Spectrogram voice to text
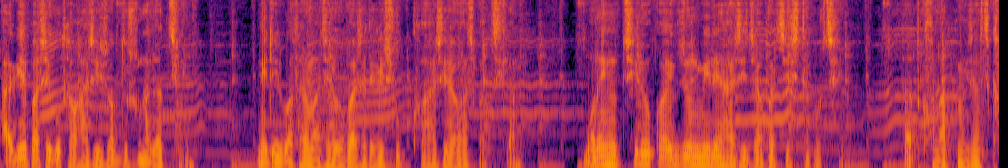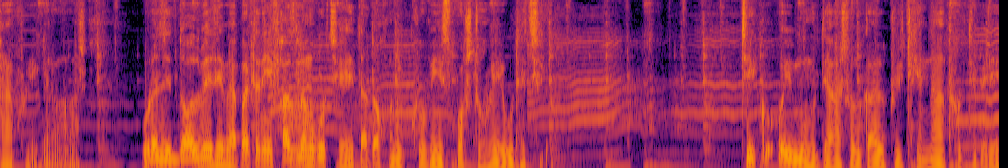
আগে পাশে কোথাও হাসির শব্দ শোনা যাচ্ছিল। মেয়েটির কথার মাঝে ও পাশে থেকে সূক্ষ্ম হাসির আওয়াজ পাচ্ছিলাম। মনে হচ্ছিল কয়েকজন মিলে হাসি চাপার চেষ্টা করছে। তৎক্ষণাৎ মেজাজ খারাপ হয়ে গেল আমার। ওরা যে দল বেঁধে ব্যাপারটা নিয়ে ফাজলামো করছে তা তখনই ক্রমে স্পষ্ট হয়ে উঠেছিল। ঠিক ওই মুহূর্তে আসল কালপ্রিটকে না ধরতে পেরে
